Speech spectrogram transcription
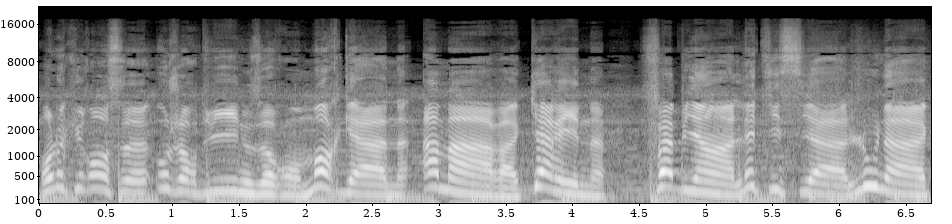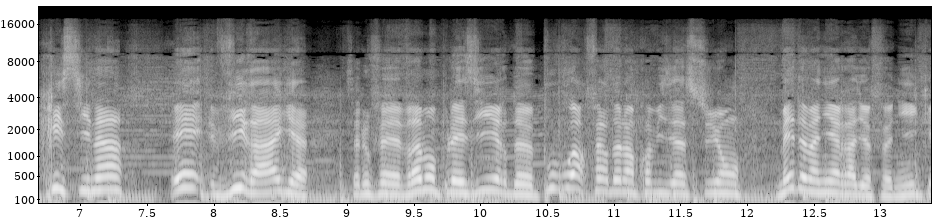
En l'occurrence, euh, aujourd'hui, nous aurons Morgane, Amar, Karine, Fabien, Laetitia, Luna, Christina et Virag. Ça nous fait vraiment plaisir de pouvoir faire de l'improvisation, mais de manière radiophonique.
